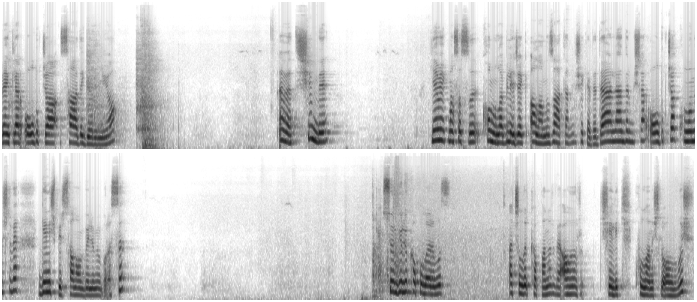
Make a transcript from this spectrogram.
renkler oldukça sade görünüyor. Evet, şimdi yemek masası konulabilecek alanı zaten bu şekilde değerlendirmişler. Oldukça kullanışlı ve geniş bir salon bölümü burası. Sürgülü kapılarımız açılır kapanır ve ağır çelik kullanışlı olmuş.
